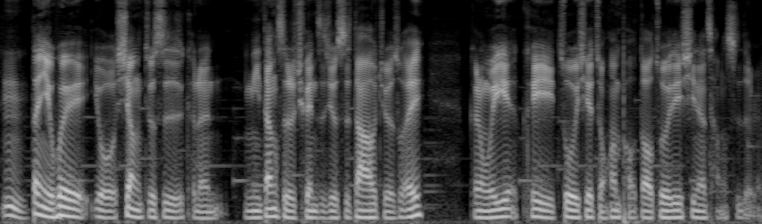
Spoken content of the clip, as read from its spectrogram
嗯，但也会有像就是可能你当时的圈子，就是大家会觉得说，哎，可能我也可以做一些转换跑道，做一些新的尝试的人。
